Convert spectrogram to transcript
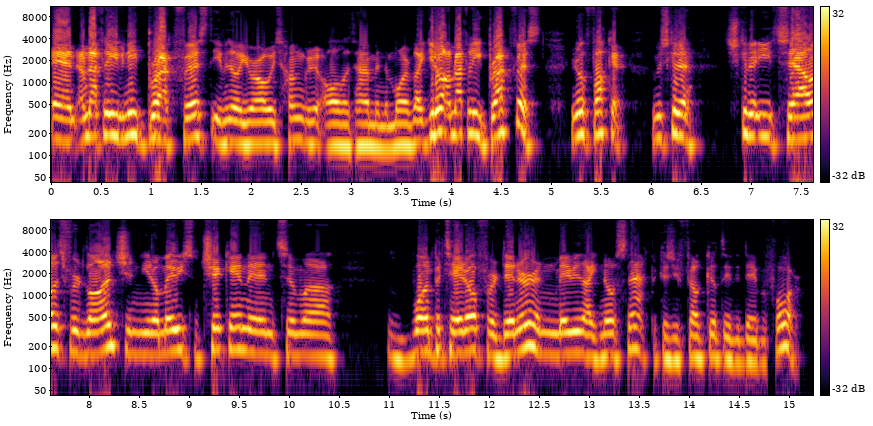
and I'm not gonna even eat breakfast, even though you're always hungry all the time in the morning. Like, you know, I'm not gonna eat breakfast. You know, fuck it. I'm just gonna just gonna eat salads for lunch, and you know, maybe some chicken and some uh, one potato for dinner, and maybe like no snack because you felt guilty the day before.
